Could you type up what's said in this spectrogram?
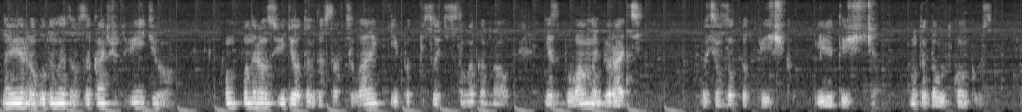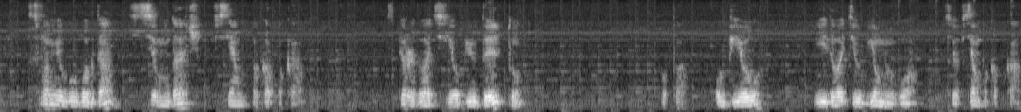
Наверное, буду на этом заканчивать видео. Кому понравилось видео, тогда ставьте лайк и подписывайтесь на мой канал. Не забываем набирать 800 подписчиков или 1000. Ну тогда будет конкурс. С вами был Богдан. Всем удачи, всем пока-пока. Сперва давайте я убью Дельту. Опа, убил. И давайте убьем его. Все, всем пока-пока.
